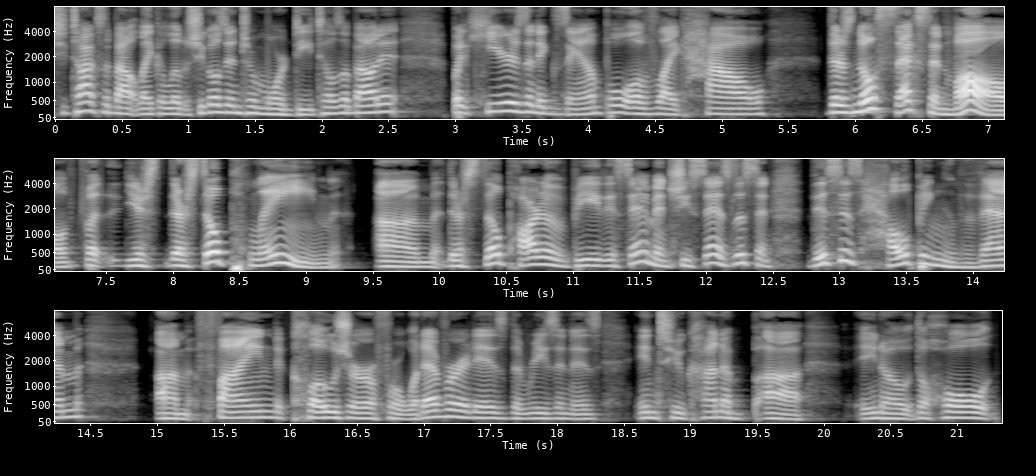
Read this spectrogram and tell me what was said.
She talks about like a little, she goes into more details about it. But here's an example of like how there's no sex involved, but you're, they're still playing. Um, they're still part of BDSM. And she says, listen, this is helping them um, find closure for whatever it is the reason is into kind of uh, you know the whole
